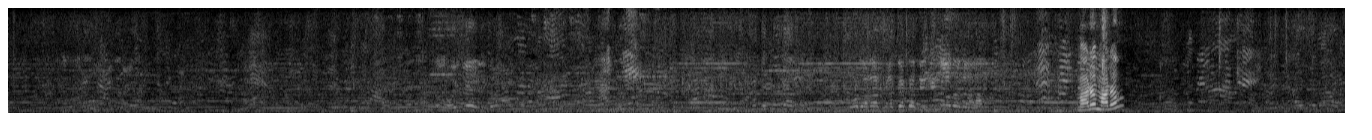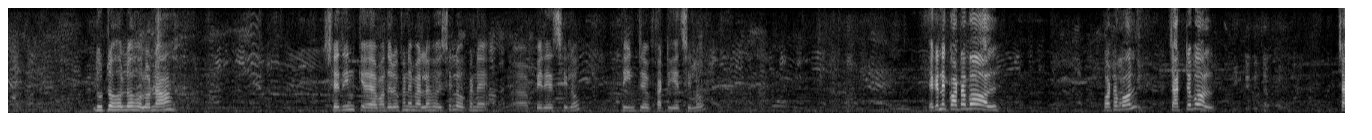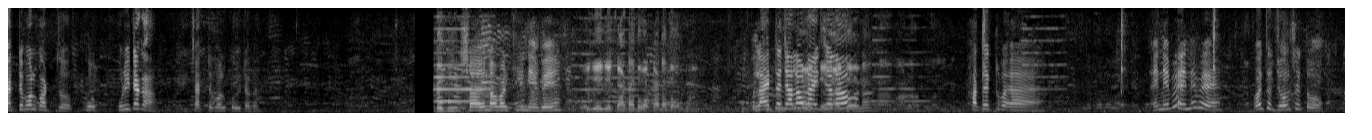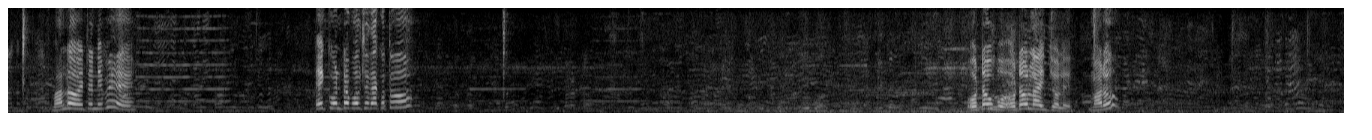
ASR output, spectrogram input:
মারো মারো। দুটো হলো হলো না। সেদিন আমাদের ওখানে মেলা হয়েছিল ওখানে পেরেছিল তিনটে ফাটিয়েছিল। এখানে কটা বল? কটা বল? চারটে বল? চারটে বল কত? কুড়ি টাকা? চারটে বল কুড়ি টাকা। সায়ন আবার কি নেবে? ওই যে কাটা দেওয়া কাটা দেওয়া। লাইটটা জ্বালাও লাইট জ্বালা- জ্বালাও? হাতে একটু এই নেবে এই নেবে। ওই তো জ্বলছে তো। ভালো, এটা নেবে। এই কোনটা বলছে দেখো তো। ওটাও ওটাও লাইট জ্বলে। মারো।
